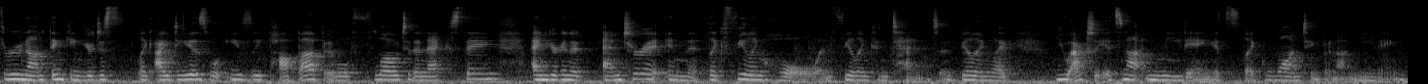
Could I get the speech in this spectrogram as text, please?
through non-thinking you're just like ideas will easily pop up it will flow to the next thing and you're to enter it in the like feeling whole and feeling content and feeling like you actually it's not needing it's like wanting but not needing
